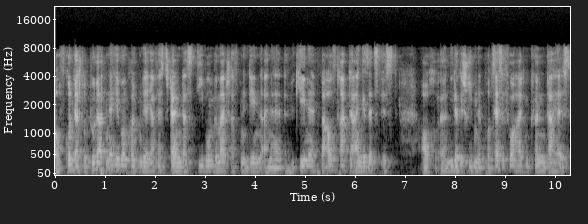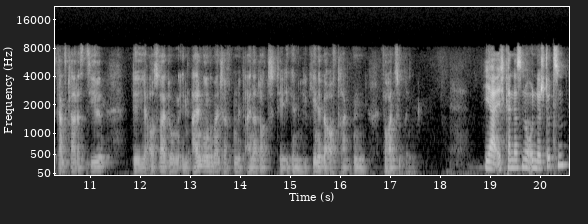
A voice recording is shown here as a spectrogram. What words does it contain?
Aufgrund der Strukturdatenerhebung konnten wir ja feststellen, dass die Wohngemeinschaften, in denen eine Hygienebeauftragte eingesetzt ist, auch äh, niedergeschriebene Prozesse vorhalten können. Daher ist ganz klar das Ziel, die Ausweitung in allen Wohngemeinschaften mit einer dort tätigen Hygienebeauftragten voranzubringen. Ja, ich kann das nur unterstützen.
